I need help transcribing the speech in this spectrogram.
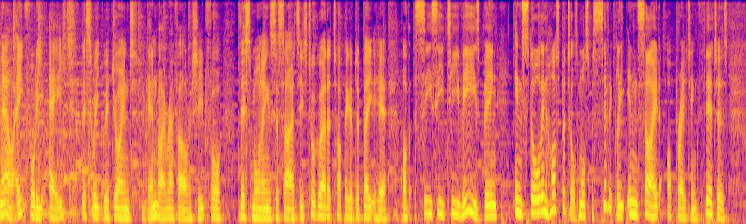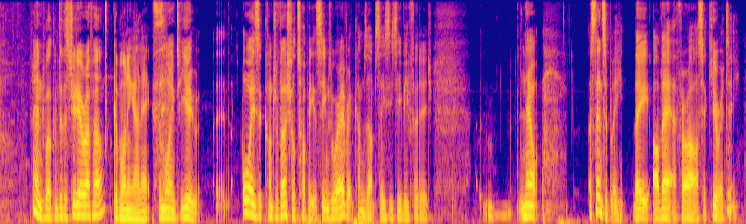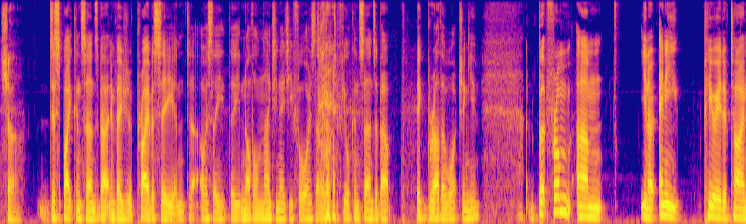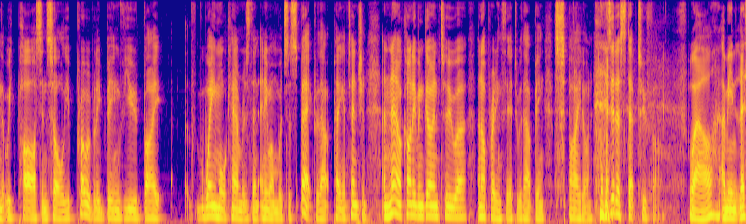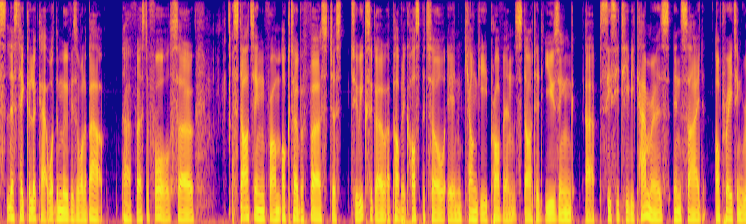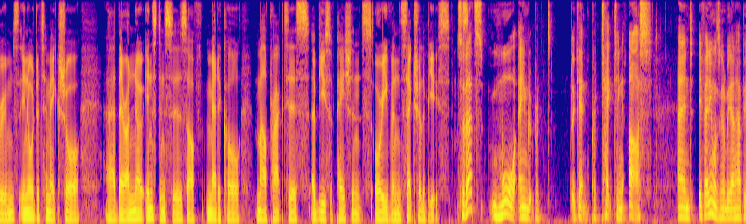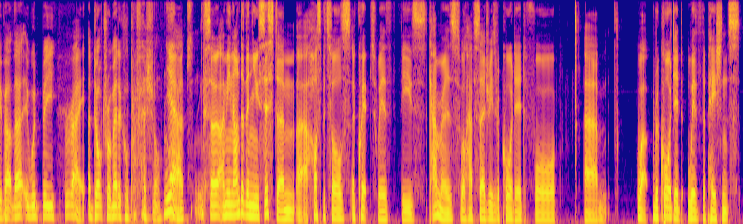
Now, 8.48. This week we're joined again by Rafael Rashid for this morning's Society to talk about a topic of debate here of CCTVs being installed in hospitals, more specifically inside operating theatres. And welcome to the studio, Rafael. Good morning, Alex. Good morning to you. Uh, Always a controversial topic, it seems, wherever it comes up, CCTV footage. Now, ostensibly, they are there for our security Sure. despite concerns about an invasion of privacy, and uh, obviously the novel 1984 has done a lot to fuel concerns about Big Brother watching you. But from um, you know any period of time that we pass in Seoul, you're probably being viewed by way more cameras than anyone would suspect without paying attention, and now can't even go into uh, an operating theatre without being spied on. Is it a step too far? Well, I mean, let's let's take a look at what the move is all about. Uh, first of all, so starting from October first, just two weeks ago, a public hospital in Gyeonggi Province started using uh, CCTV cameras inside operating rooms in order to make sure uh, there are no instances of medical malpractice, abuse of patients, or even sexual abuse. So that's more aimed at, pro- again, protecting us. And if anyone's going to be unhappy about that, it would be Right. a doctor or medical professional. Yeah. perhaps. So, I mean, under the new system, uh, hospitals equipped with these cameras will have surgeries recorded for, um, well, recorded with the patient's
